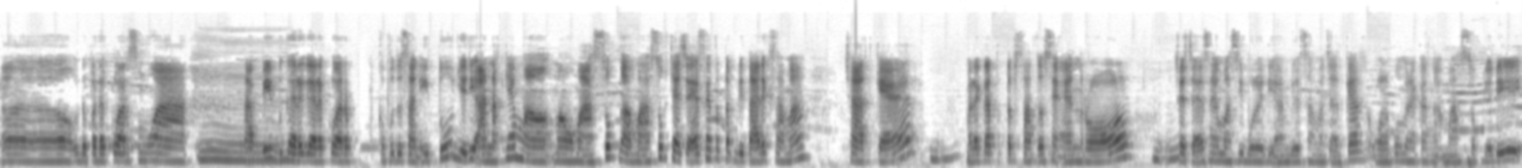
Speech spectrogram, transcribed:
eh, udah pada keluar semua. Hmm. tapi gara-gara keluar keputusan itu jadi anaknya mau mau masuk nggak masuk CCS-nya tetap ditarik sama childcare Hmm. mereka tetap statusnya enroll Mm-mm. CCS-nya masih boleh diambil sama childcare walaupun mereka nggak masuk jadi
